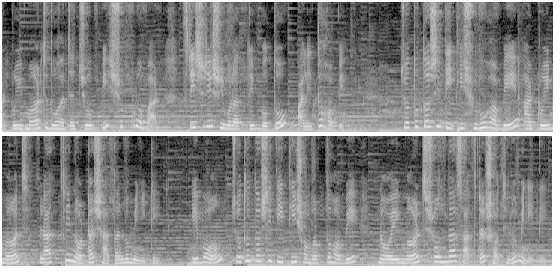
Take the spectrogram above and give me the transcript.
আটই মার্চ দু হাজার চব্বিশ শুক্রবার শ্রী শ্রী শিবরাত্রি ব্রত পালিত হবে। চতুর্দশী তিথি শুরু হবে আটই মার্চ রাত্রি নটা সাতান্ন মিনিটে। এবং চতুর্দশী তিথি সমাপ্ত হবে নয় মার্চ সন্ধ্যা সাতটা সতেরো মিনিটে।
